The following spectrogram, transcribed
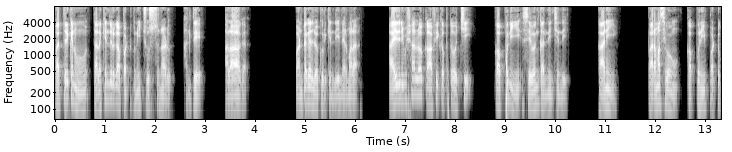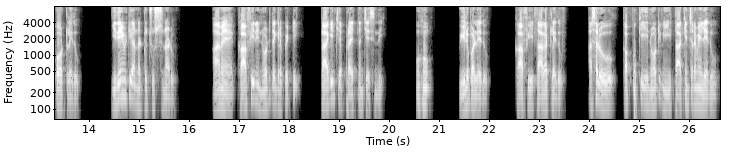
పత్రికను తలకిందులుగా పట్టుకుని చూస్తున్నాడు. అంతే. అలాగా. వంటగదిలో కురికింది నిర్మల. ఐదు నిమిషాల్లో కాఫీ కప్పుతో వచ్చి కప్పుని శివంకి అందించింది. కాని పరమశివం కప్పుని పట్టుకోవట్లేదు. ఇదేమిటి అన్నట్టు చూస్తున్నాడు. ఆమె కాఫీని నోటి దగ్గర పెట్టి తాగించే ప్రయత్నం చేసింది. ఉహు వీలు పడలేదు. కాఫీ తాగట్లేదు. అసలు కప్పుకి నోటిని తాకించడమే లేదు.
